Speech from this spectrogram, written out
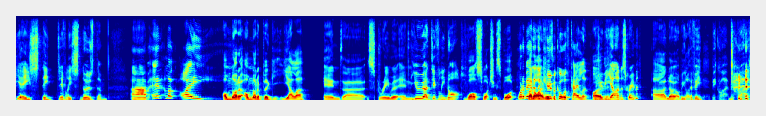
yeah he he definitely snoozed them. Um, and look, I I'm not a I'm not a big yeller and uh, screamer and you are definitely not. whilst watching sport. What about but in the I was- cubicle with Kalyn? Would I- you be yelling and screaming? Uh, no, I'll be like, If he- be, be quiet, be quiet,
